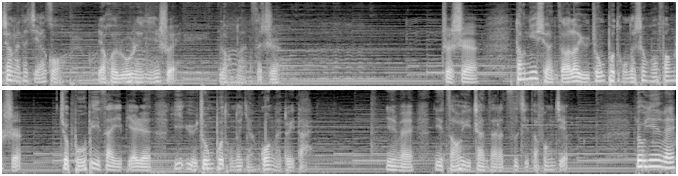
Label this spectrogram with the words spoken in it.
将来的结果也会如人饮水，冷暖自知。只是。当你选择了与众不同的生活方式，就不必在意别人以与众不同的眼光来对待，因为你早已站在了自己的风景，又因为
